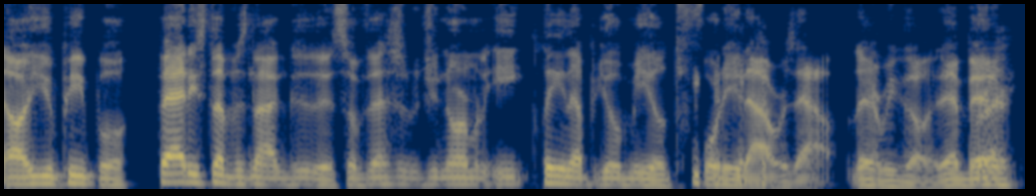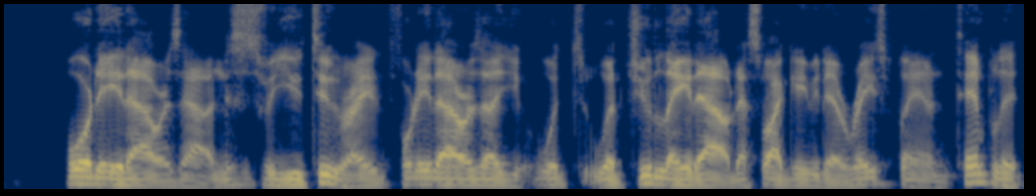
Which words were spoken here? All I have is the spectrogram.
All you people, fatty stuff is not good. So if that's what you normally eat, clean up your meal 48 hours out. There we go. That better? Right. 48 hours out. And this is for you too, right? 48 hours out, you, what, what you laid out. That's why I gave you that race plan template.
